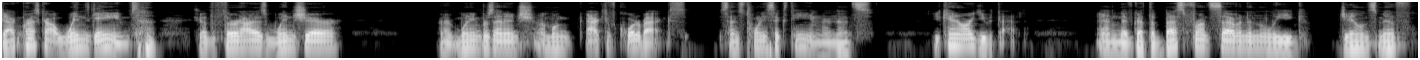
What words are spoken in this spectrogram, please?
Dak Prescott wins games. He's got the third highest win share, or winning percentage among active quarterbacks since 2016, and that's you can't argue with that. And they've got the best front seven in the league. Jaylon Smith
